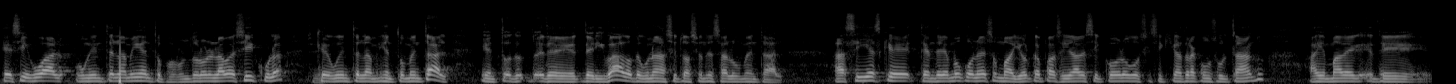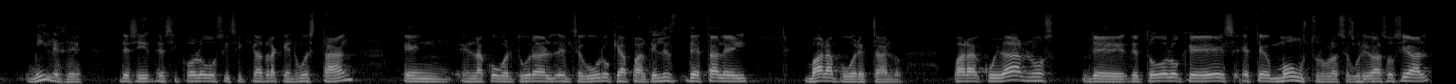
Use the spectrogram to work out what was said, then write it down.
es igual un internamiento por un dolor en la vesícula que un internamiento mental, derivado de una situación de salud mental. Así es que tendremos con eso mayor capacidad de psicólogos y psiquiatras consultando. Hay más de miles de, de, psicólogos y psiquiatras que no están en, la cobertura del, seguro, que a partir de, esta ley van a poder estarlo. Para cuidarnos de, todo lo que es este monstruo de la seguridad social,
